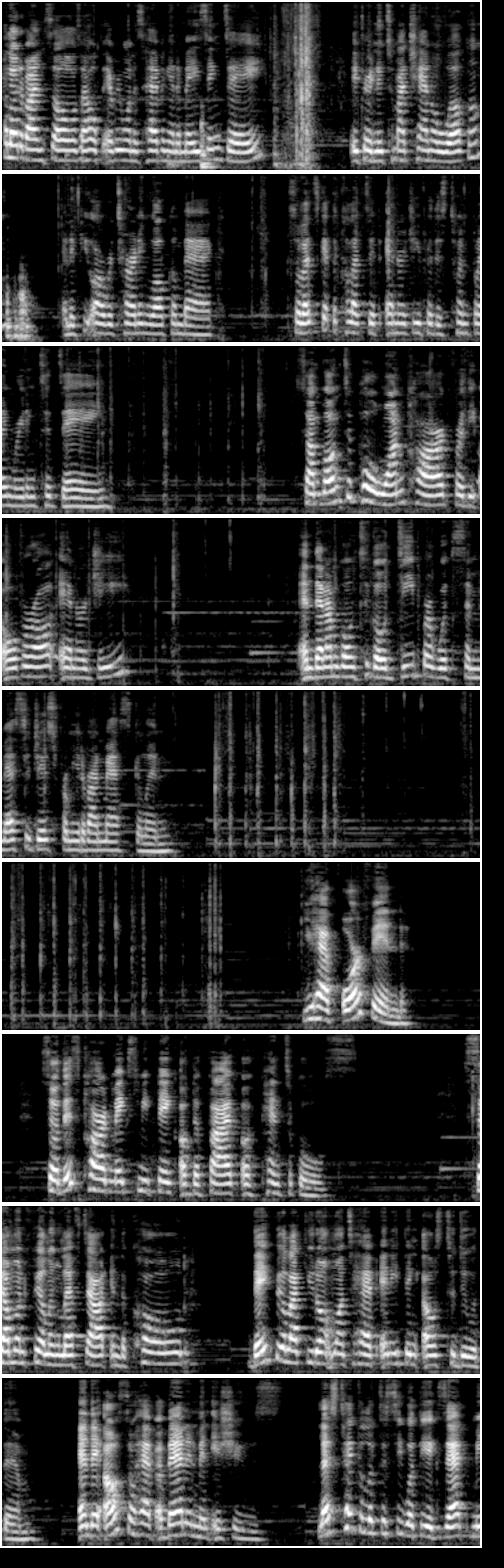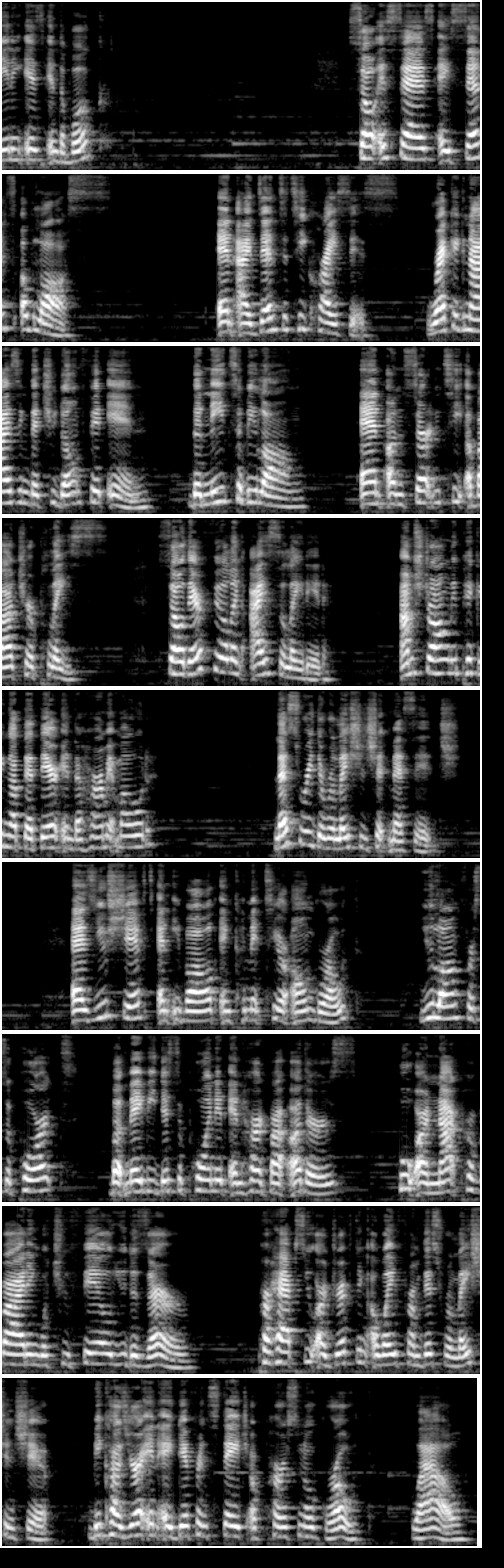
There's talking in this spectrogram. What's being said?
Hello, Divine Souls. I hope everyone is having an amazing day. If you're new to my channel, welcome. And if you are returning, welcome back. So let's get the collective energy for this twin flame reading today. So I'm going to pull one card for the overall energy. And then I'm going to go deeper with some messages from your Divine Masculine. You have orphaned. So this card makes me think of the Five of Pentacles. Someone feeling left out in the cold. They feel like you don't want to have anything else to do with them. And they also have abandonment issues. Let's take a look to see what the exact meaning is in the book. So it says a sense of loss, an identity crisis, recognizing that you don't fit in, the need to belong, and uncertainty about your place. So they're feeling isolated. I'm strongly picking up that they're in the hermit mode. Let's read the relationship message. As you shift and evolve and commit to your own growth, you long for support, but may be disappointed and hurt by others who are not providing what you feel you deserve. Perhaps you are drifting away from this relationship because you're in a different stage of personal growth. Wow.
